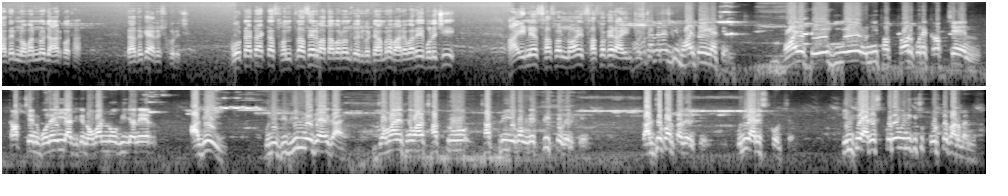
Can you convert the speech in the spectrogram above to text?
যাদের নবান্ন যাওয়ার কথা তাদেরকে অ্যারেস্ট করেছে। গোটাটা একটা সন্ত্রাসের বাতাবরণ তৈরি করছে। আমরা বারে বারেই বলেছি আইনের শাসন নয় শাসকের আইন চলছে ভয় পেয়ে গেছেন। ভয় পেয়ে গিয়ে উনি থরথর করে কাঁপছেন। কাঁপছেন বলেই আজকে নবান্ন অভিযানের আগেই উনি বিভিন্ন জায়গায় জমায়েত হওয়া ছাত্র ছাত্রী এবং নেতৃত্বদেরকে কার্যকর্তাদেরকে উনি অ্যারেস্ট করছেন। কিন্তু অ্যারেস্ট করেও উনি কিছু করতে পারবেন না।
